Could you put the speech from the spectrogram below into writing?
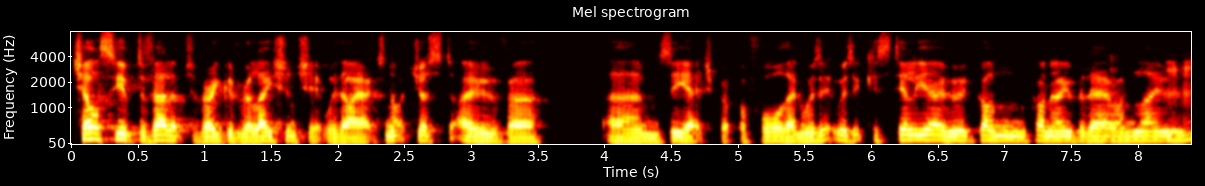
Chelsea have developed a very good relationship with Ajax, not just over um, Ziyech, but before then. Was it was it Castillo who had gone gone over there on loan? Mm-hmm.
